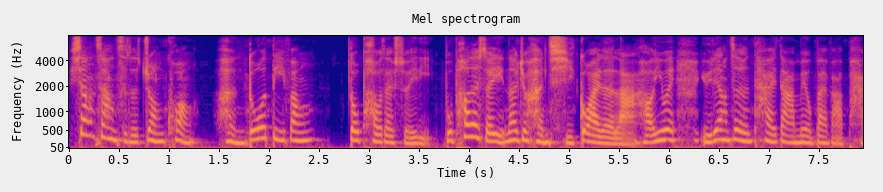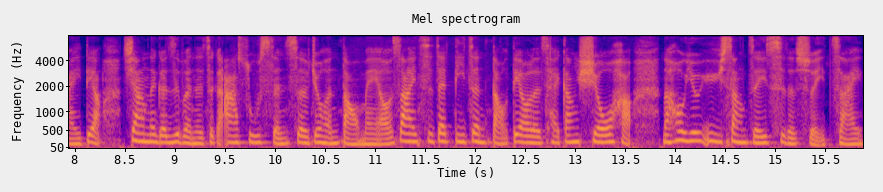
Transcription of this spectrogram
像这样子的状况，很多地方都泡在水里，不泡在水里那就很奇怪了啦，哈，因为雨量真的太大，没有办法排掉。像那个日本的这个阿苏神社就很倒霉哦，上一次在地震倒掉了，才刚修好，然后又遇上这一次的水灾。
